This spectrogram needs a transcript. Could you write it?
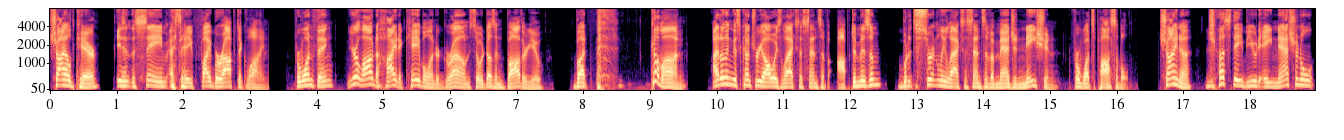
childcare isn't the same as a fiber optic line. For one thing, you're allowed to hide a cable underground so it doesn't bother you. But come on. I don't think this country always lacks a sense of optimism, but it certainly lacks a sense of imagination for what's possible. China just debuted a national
